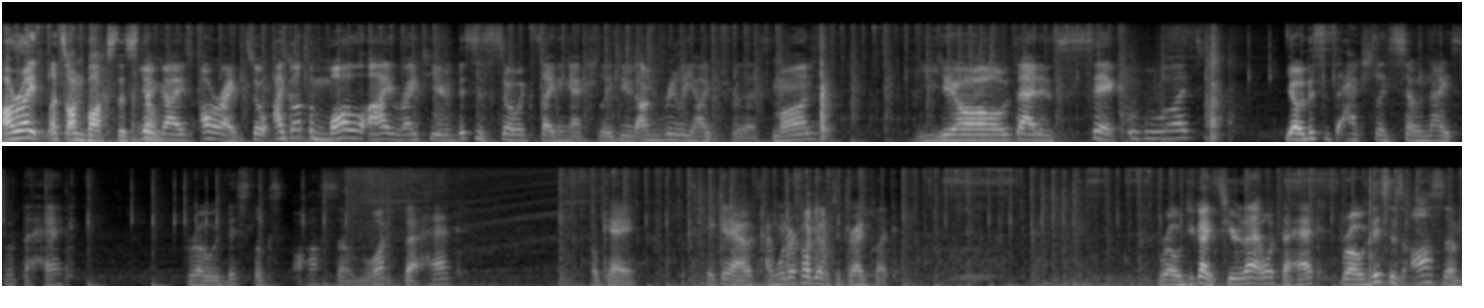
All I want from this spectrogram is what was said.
Alright, let's unbox this thing. Yo guys, alright, so I got the Model I right here. This is so exciting actually, dude. I'm really hyped for this. Come on. Yo, that is sick. What? Yo, this is actually so nice. What the heck? Bro, this looks awesome. What the heck? Okay, let's take it out. I wonder if I'll be able to drag click. Bro, do you guys hear that? What the heck? Bro, this is awesome.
